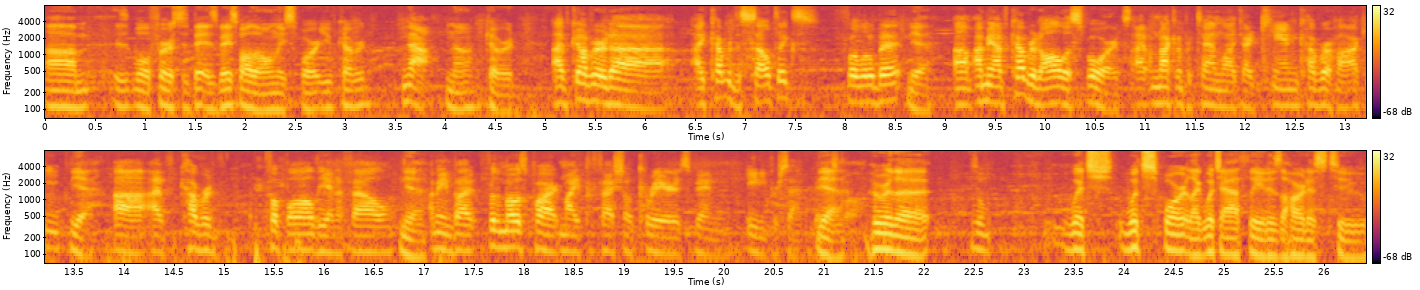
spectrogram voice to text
Is, well, first, is, is baseball the only sport you've covered? No, No, covered. I've covered. Uh, I covered the Celtics for a little bit. Yeah, Um, I mean, I've covered all the sports. I, I'm not going to pretend like I can cover hockey. yeah, Uh, I've covered football, the NFL. Yeah. I mean, but for the most part, my professional career has been 80% yeah. Who are the? So which which sport, like which athlete, is the hardest to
